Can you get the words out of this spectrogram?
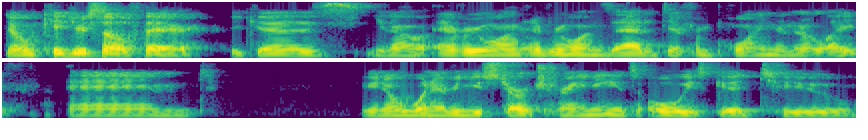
don't kid yourself there because you know everyone everyone's at a different point in their life. And you know whenever you start training it's always good to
